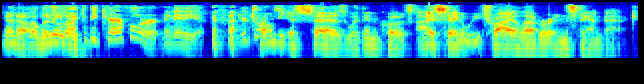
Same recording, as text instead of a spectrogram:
No, no. Well, would you literally, like to be careful or an idiot? Your choice. Prometheus says within quotes, "I say we try a lever and stand back."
